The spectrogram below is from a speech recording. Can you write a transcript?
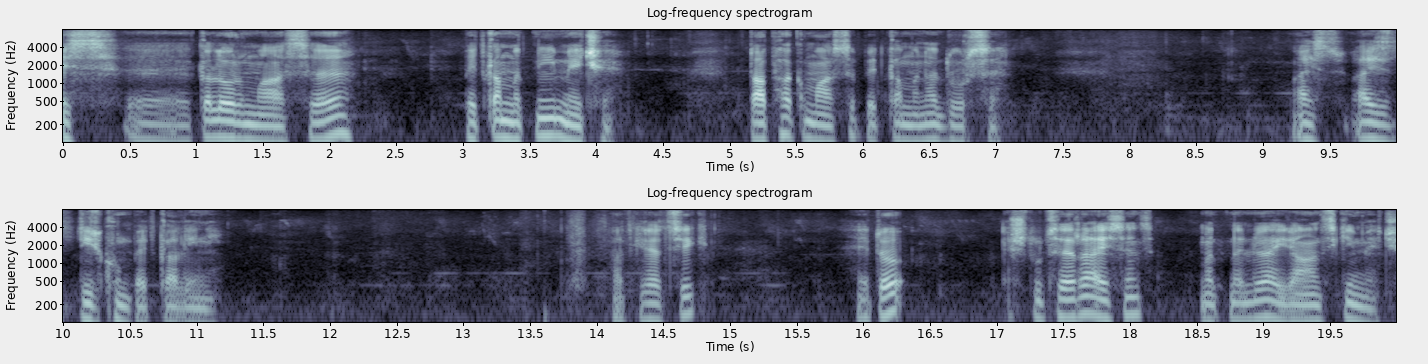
այս կլոր մասը պետքա մտնի մեջը տափակ մասը պետքա մնա դուրսը։ Այս այս դիրքում պետքա լինի։ Պատկերացիք։ Հետո շտուցերը այսենց մտնելու է իր անցքի մեջ։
